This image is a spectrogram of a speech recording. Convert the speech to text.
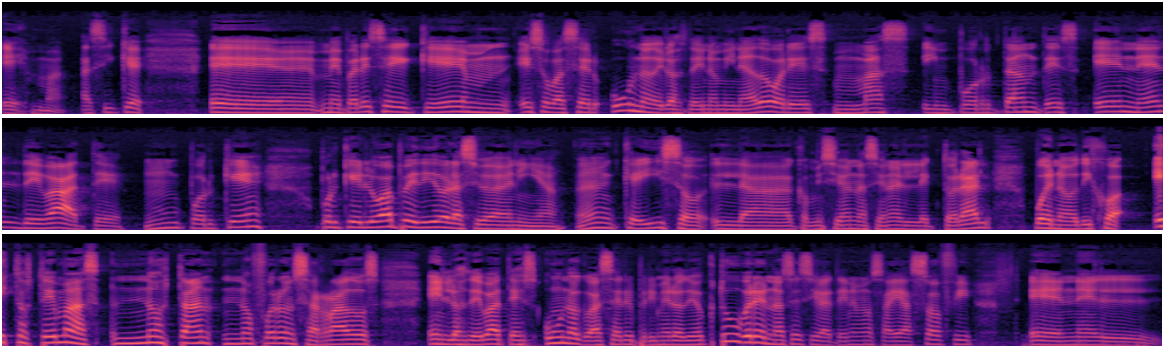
ESMA. Así que eh, me parece que mm, eso va a ser uno de los denominadores más importantes en el debate. ¿Por qué? Porque lo ha pedido la ciudadanía. ¿eh? ¿Qué hizo la Comisión Nacional Electoral? Bueno, dijo, estos temas no están, no fueron cerrados en los debates. Uno que va a ser el primero de octubre, no sé si la tenemos ahí a Sofi en el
